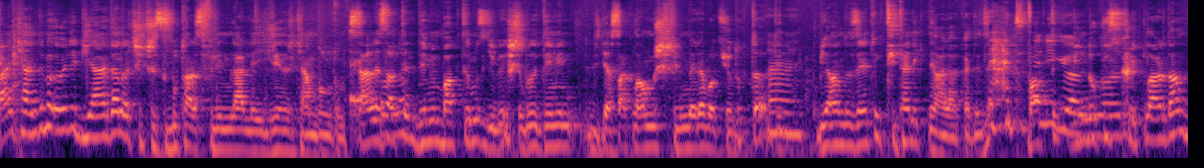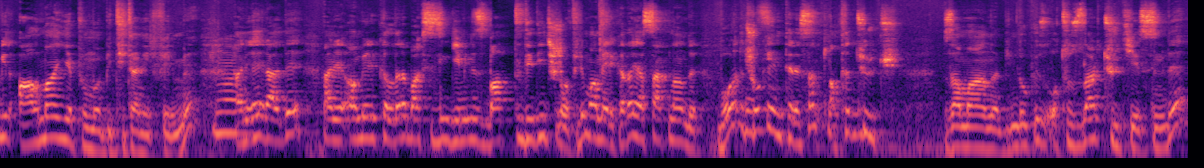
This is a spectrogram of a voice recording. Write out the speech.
ben kendimi öyle bir yerden açıkçası bu tarz filmlerle ilgilenirken buldum. Senle zaten demin baktığımız gibi işte burada demin yasaklanmış filmlere bakıyorduk da de- bir anda Zeynep Titanic ne alaka dedi. Baktık gördüm bu arada. 1940'lardan bir Alman yapımı bir Titanic filmi. Hani herhalde hani Amerikalılara bak sizin geminiz battı dediği için o film Amerika'da yasaklandı. Bu arada çok enteresan Atatürk zamanı 1930'lar Türkiye'sinde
